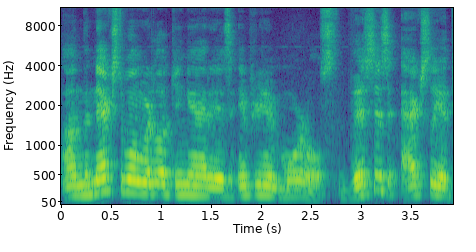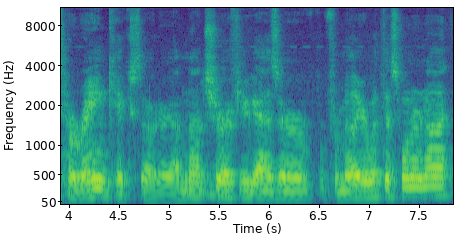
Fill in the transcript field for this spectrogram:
Um, the next one we're looking at is Impudent Mortals. This is actually a terrain Kickstarter. I'm not sure if you guys are familiar with this one or not.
